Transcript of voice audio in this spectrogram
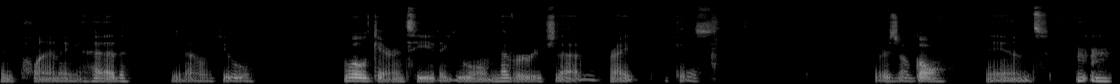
and planning ahead, you know, you will guarantee that you will never reach that, right? Because there is no goal. And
